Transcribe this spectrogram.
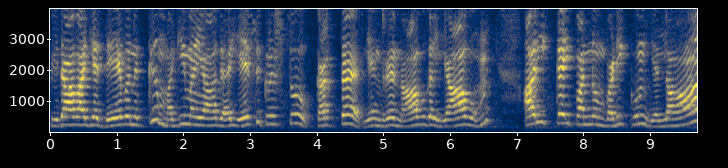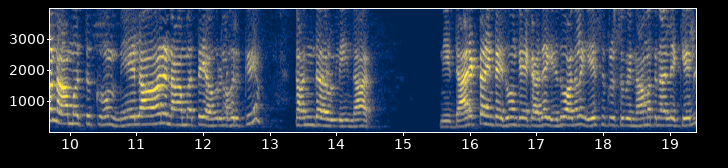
பிதாவாகிய தேவனுக்கு மகிமையாக இயேசு கிறிஸ்து கர்த்தர் என்று நாவுகள் யாவும் அறிக்கை பண்ணும்படிக்கும் எல்லா நாமத்துக்கும் மேலான நாமத்தை அவர் அவருக்கு தந்தருளினார். நீ டைரக்டா என்கிட்ட எதுவும் கேட்காத எதுவாக இருந்தாலும் இயேசு கிறிஸ்துவின் நாமத்தினாலே கேளு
